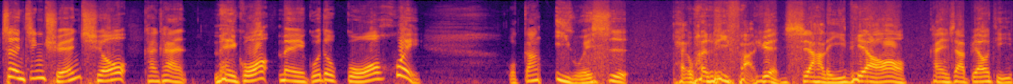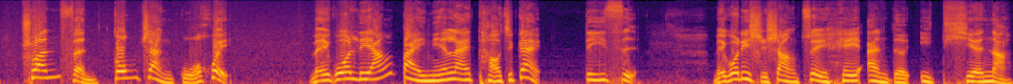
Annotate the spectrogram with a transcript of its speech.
震惊全球。看看美国，美国的国会，我刚以为是。台湾立法院吓了一跳哦！看一下标题：川粉攻占国会，美国两百年来讨一盖第一次，美国历史上最黑暗的一天呐、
